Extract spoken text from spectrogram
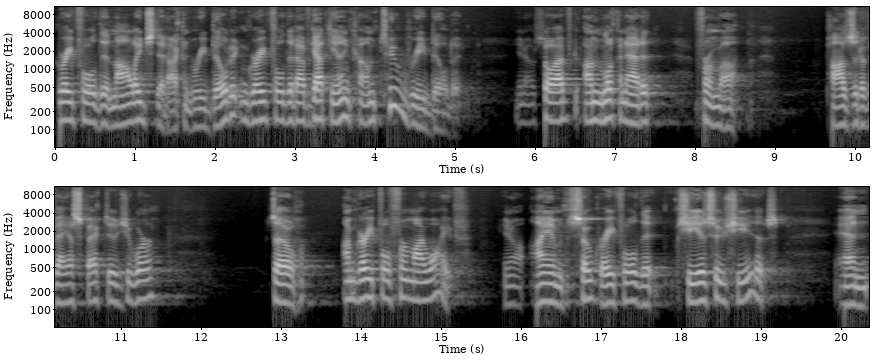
Grateful the knowledge that I can rebuild it, and grateful that I've got the income to rebuild it. You know, so I've, I'm looking at it from a positive aspect, as you were. So I'm grateful for my wife. You know, I am so grateful that she is who she is. And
